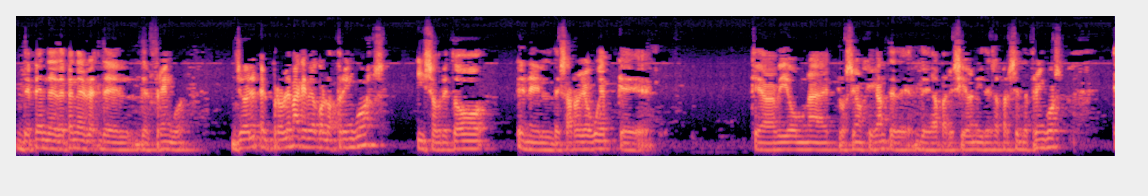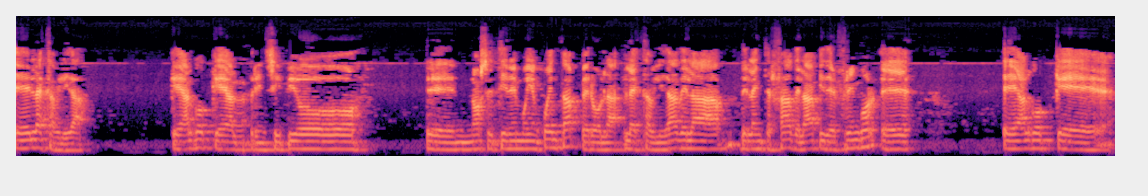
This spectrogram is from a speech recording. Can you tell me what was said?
depende depende del, framework. Yo el, problema que veo con los frameworks y sobre todo en el desarrollo web que que ha habido una explosión gigante de, aparición y desaparición de frameworks, es la estabilidad, que es algo que al principio eh, no se tiene muy en cuenta, pero la, estabilidad de la, de la, interfaz, de la API del framework es, algo que,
